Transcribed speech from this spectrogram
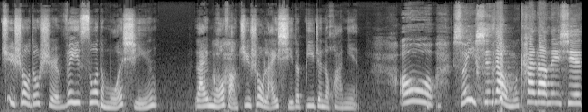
巨兽都是微缩的模型，来模仿巨兽来袭的逼真的画面。哦，所以现在我们看到那些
